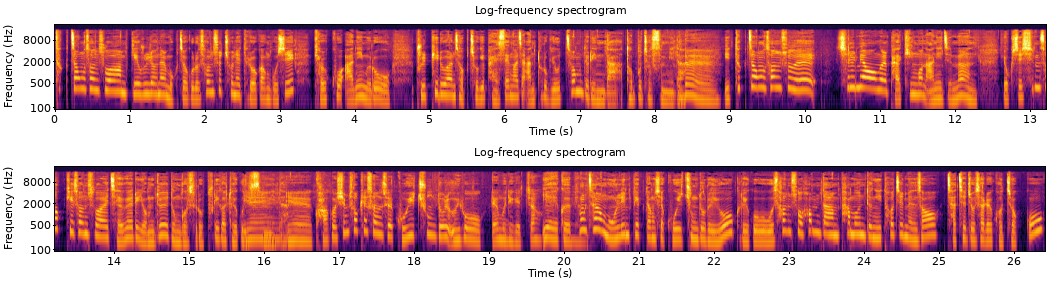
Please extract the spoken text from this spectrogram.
특정 선수와 함께 훈련할 목적으로 선수촌에 들어간 곳이 결코 아니므로 불필요한 접촉이 발생하지 않도록 요청드린다 덧붙였습니다. 네. 이 특정 선수의 실명을 밝힌 건 아니지만 역시 심석희 선수와의 재회를 염두에 둔 것으로 풀이가 되고 예, 있습니다. 예, 과거 심석희 선수의 고의 충돌 의혹 때문이겠죠. 예, 그 평창 올림픽 당시에 고의 충돌 의혹 그리고 선수 험담 파문 등이 터지면서 자체 조사를 거쳤고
